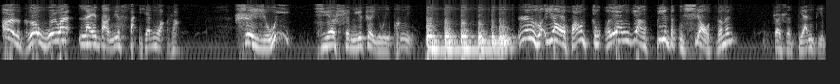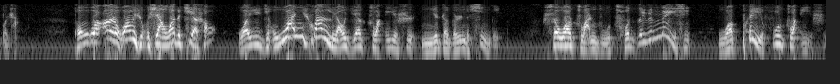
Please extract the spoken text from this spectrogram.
二哥五元来到你三贤庄上，是有意结识你这一位朋友。人说要访忠良将，必登孝子门，这是点滴不差。通过二皇兄向我的介绍，我已经完全了解专一事你这个人的性格，使我专注出自于内心。我佩服专一师，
